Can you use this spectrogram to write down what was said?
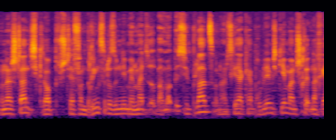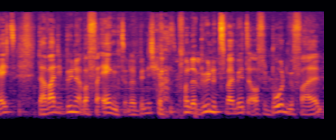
Und dann stand, ich glaube, Stefan Brinks oder so neben mir und meinte, so, mach mal ein bisschen Platz. Und dann ich gesagt, ja, kein Problem, ich gehe mal einen Schritt nach rechts. Da war die Bühne aber verengt. Und dann bin ich von der Bühne zwei Meter auf den Boden gefallen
